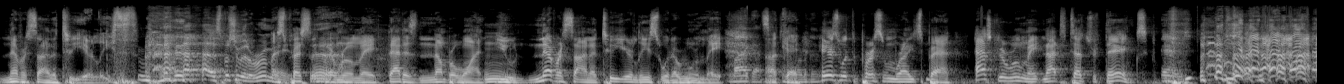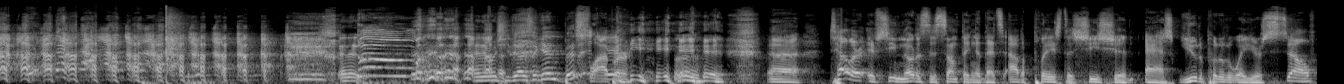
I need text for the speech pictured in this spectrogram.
never sign a two-year lease. Especially with a roommate. Especially with a roommate. That is number one. You never sign a two year lease with a roommate. I got something okay. more to this. Here's what the person writes back Ask your roommate not to touch your things. And then, and then when she does again, bitch slap her. uh, tell her if she notices something that's out of place that she should ask you to put it away yourself,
